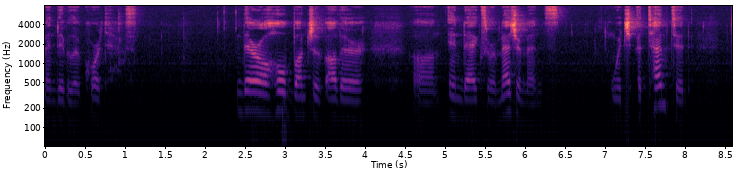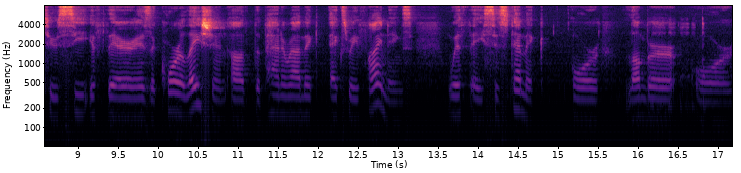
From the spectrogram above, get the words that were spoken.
mandibular cortex. There are a whole bunch of other um, index or measurements which attempted to see if there is a correlation of the panoramic x-ray findings with a systemic or lumbar or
